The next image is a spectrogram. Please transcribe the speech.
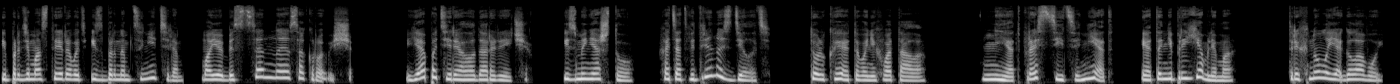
и продемонстрировать избранным ценителям мое бесценное сокровище». Я потеряла дар речи. Из меня что, Хотят витрину сделать? Только этого не хватало. Нет, простите, нет, это неприемлемо. Тряхнула я головой.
